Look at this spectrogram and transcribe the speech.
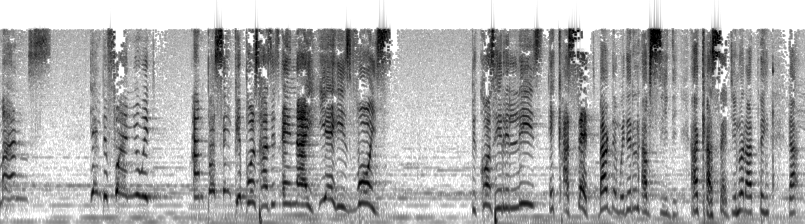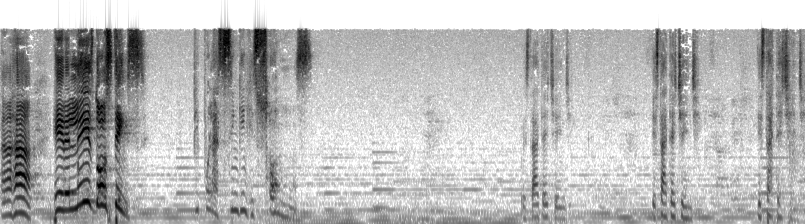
months. Then before I knew it, I'm passing people's houses and I hear his voice. Because he released a cassette. Back then we didn't have CD, a cassette. You know that thing? That uh-huh. He released those things. People are singing his songs. We started changing. It started changing. It started changing.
